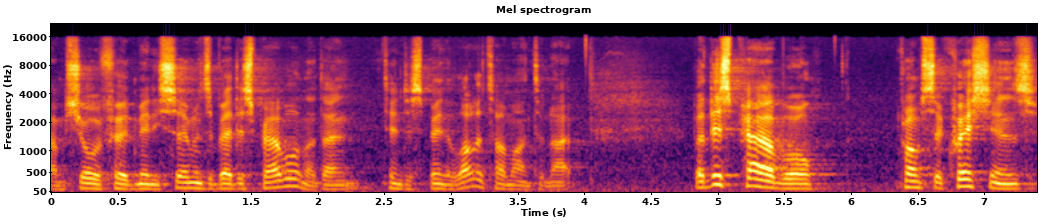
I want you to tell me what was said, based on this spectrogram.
I'm sure we've heard many sermons about this parable, and I don't tend to spend a lot of time on tonight. But this parable prompts the questions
